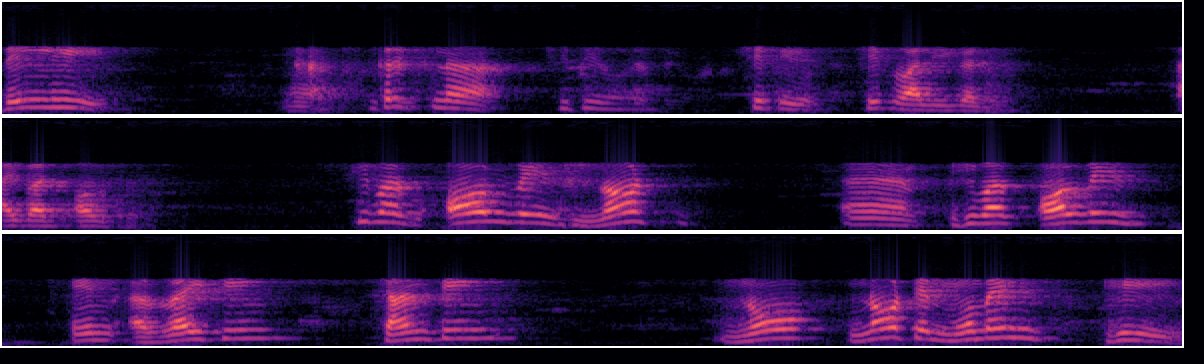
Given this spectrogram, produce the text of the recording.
Delhi, uh, Krishna Chipwali Gali. I was also. He was always not, uh, he was always in writing, chanting, no, not a moment he,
